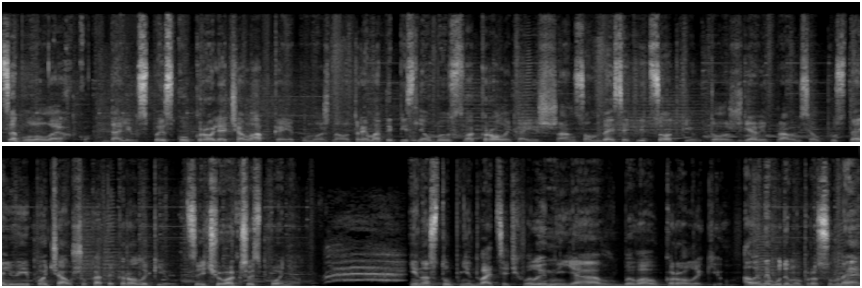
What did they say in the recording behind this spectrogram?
Це було легко. Далі в списку кроляча лапка, яку можна отримати після вбивства кролика із шансом 10%. Тож я відправився в пустелю і почав шукати кроликів. Цей чувак щось поняв. І наступні 20 хвилин я вбивав кроликів. Але не будемо про сумне,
